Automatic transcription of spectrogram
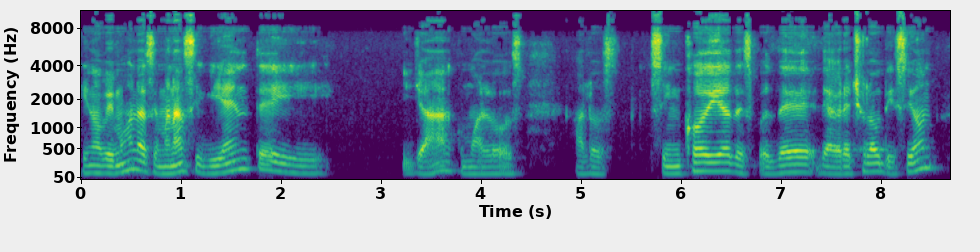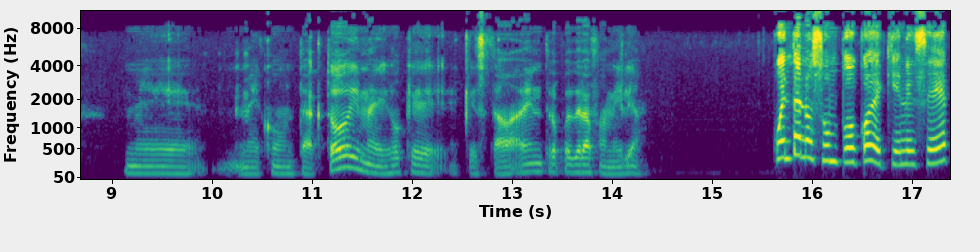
y nos vimos a la semana siguiente y, ya como a los, a los cinco días después de, haber hecho la audición, me, contactó y me dijo que, que estaba dentro pues, de la familia. Cuéntanos un poco de quién es Ed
